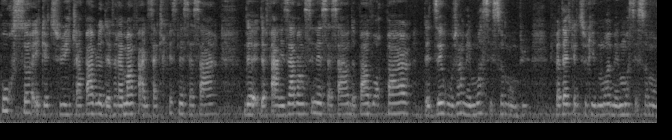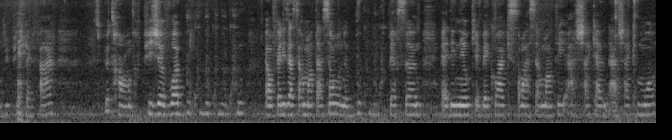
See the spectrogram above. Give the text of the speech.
pour ça et que tu es capable de vraiment faire les sacrifices nécessaires, de, faire les avancées nécessaires, de ne pas avoir peur, de dire aux gens, mais moi, c'est ça mon but. peut-être que tu ris de moi, mais moi, c'est ça mon but, puis je vais le faire. Tu peux te rendre. Puis je vois beaucoup, beaucoup, beaucoup. On fait les assermentations, on a beaucoup, beaucoup de personnes, euh, des néo-québécois qui sont assermentés à chaque, à chaque mois.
